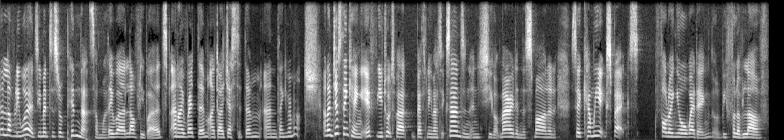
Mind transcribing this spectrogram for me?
They're lovely words. You meant to sort of pin that somewhere. They were lovely words, and I read them, I digested them, and thank you very much. And I'm just thinking, if you talked about Bethanie Mattek-Sands and, and she got married and the smile, and so can we expect following your wedding that would be full of love?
